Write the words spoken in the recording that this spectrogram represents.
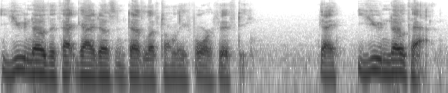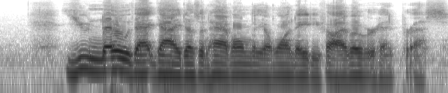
you know that that guy doesn't deadlift only 450. Okay? You know that. You know that guy doesn't have only a 185 overhead press.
